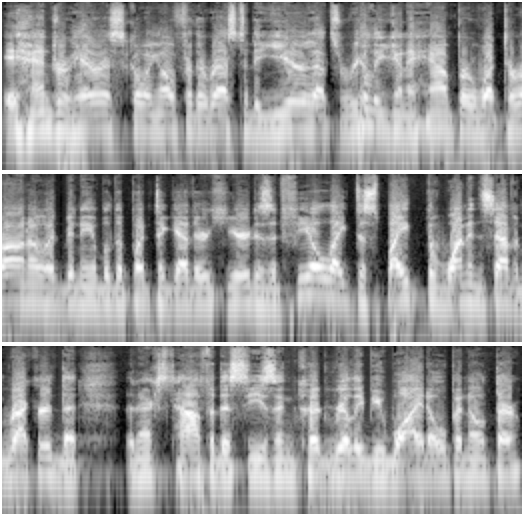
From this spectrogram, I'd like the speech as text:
Andrew Harris going out for the rest of the year, that's really going to hamper what Toronto had been able to put together here. Does it feel like, despite the one in seven record, that the next half of the season could really be wide open out there?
